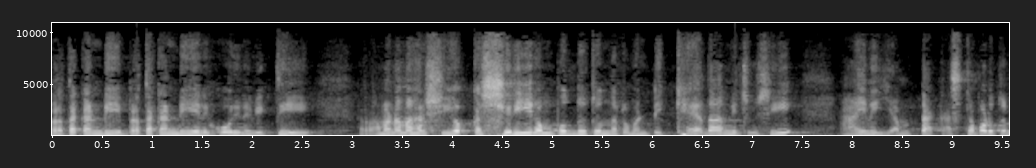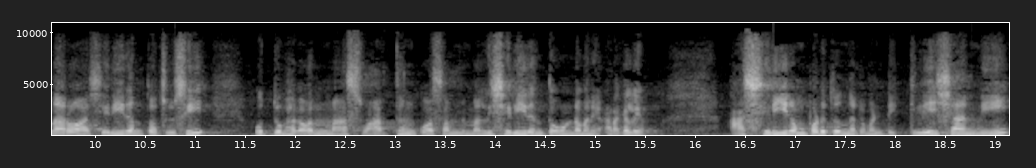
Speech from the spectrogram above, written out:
బ్రతకండి బ్రతకండి అని కోరిన వ్యక్తి రమణ మహర్షి యొక్క శరీరం పొందుతున్నటువంటి ఖేదాన్ని చూసి ఆయన ఎంత కష్టపడుతున్నారో ఆ శరీరంతో చూసి వద్దు భగవన్ మా స్వార్థం కోసం మిమ్మల్ని శరీరంతో ఉండమని అడగలేం. ఆ శరీరం పడుతున్నటువంటి క్లేశాన్ని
